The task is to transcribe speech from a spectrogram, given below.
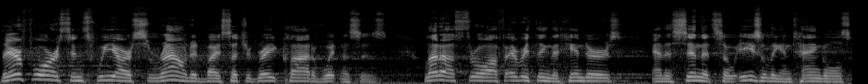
Therefore, since we are surrounded by such a great cloud of witnesses, let us throw off everything that hinders and the sin that so easily entangles,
